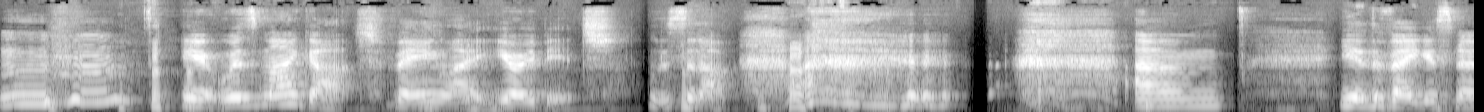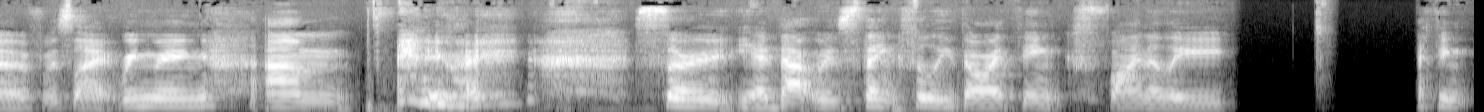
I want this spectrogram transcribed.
Mm-hmm. it was my gut being like, yo, bitch, listen up. um, yeah, the vagus nerve was like, ring, ring. Um, anyway, so yeah, that was thankfully, though, I think finally, I think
